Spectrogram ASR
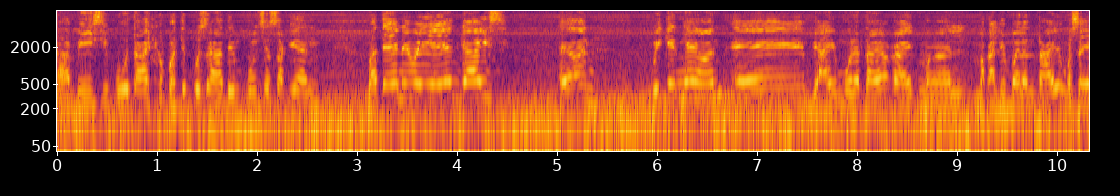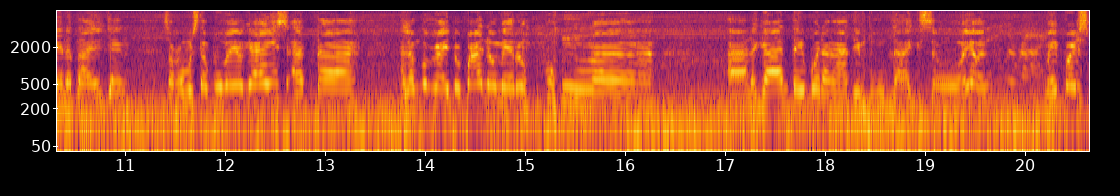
na-busy po tayo, pati po sa ating pong sasakyan. But anyway, ayun guys. Ayun, weekend ngayon, eh, biyahe muna tayo kahit mga makalima lang tayo, masaya na tayo dyan. So, kamusta po kayo guys? At ah, alam ko kahit pa paano, meron pong ah, ah, nag-aantay po ng ating pong vlog. So, ayun, may first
